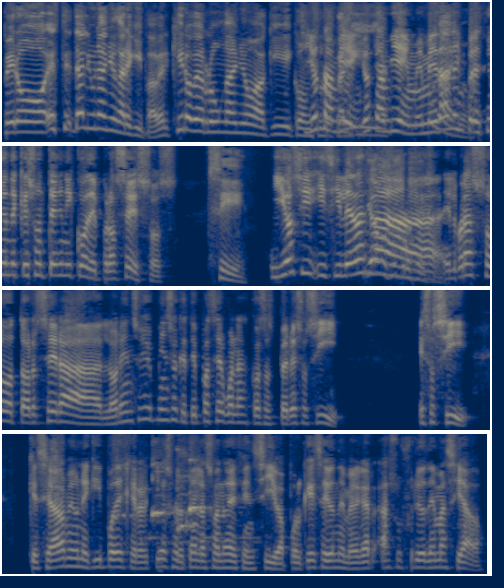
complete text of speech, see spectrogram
Pero este, dale un año en Arequipa. A ver, quiero verlo un año aquí con. yo también, yo también. Me, da la impresión de que es un técnico de procesos. Sí. Y yo sí, y si le das el brazo torcer a Lorenzo, yo pienso que te puede hacer buenas cosas, pero eso sí, eso sí, que se arme un equipo de jerarquía, sobre todo en la zona defensiva, porque es ahí donde Melgar ha sufrido demasiado.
